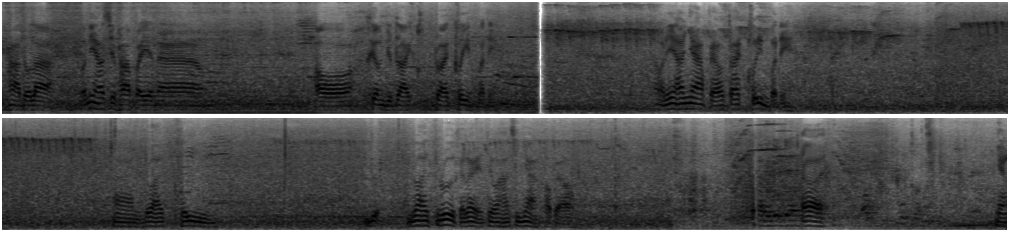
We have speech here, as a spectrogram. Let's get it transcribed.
75 ดอลลาร์ วันนี้เขาสิพาไปนะเอาเครื่องอยู่ dry dry clean บัดนี้วันนี้เขาย่างไปเอา dry clean บัดนี้อ่า dry clean dry through ก็ได้แต่ว่าหาสิย่างเขาไปเอาเออยัง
